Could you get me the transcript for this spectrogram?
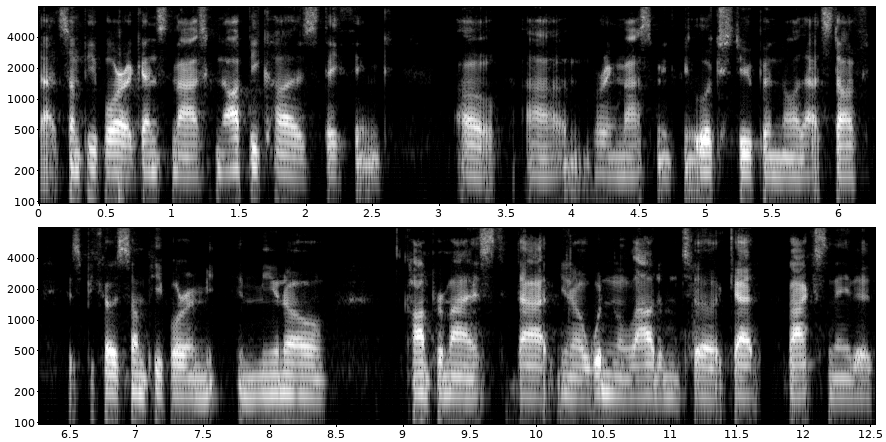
that some people are against masks not because they think, "Oh, um, wearing masks makes me look stupid" and all that stuff. It's because some people are Im- immuno compromised that you know wouldn't allow them to get vaccinated.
